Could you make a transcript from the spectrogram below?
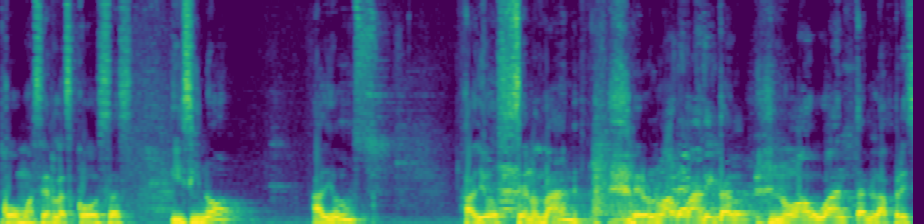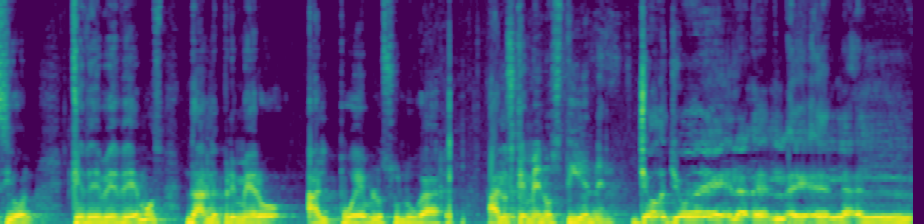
cómo hacer las cosas, y si no, adiós. Adiós, se nos van, pero no aguantan, no aguantan la presión que debemos darle primero al pueblo su lugar. A los que menos tienen. Yo, yo eh, eh,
